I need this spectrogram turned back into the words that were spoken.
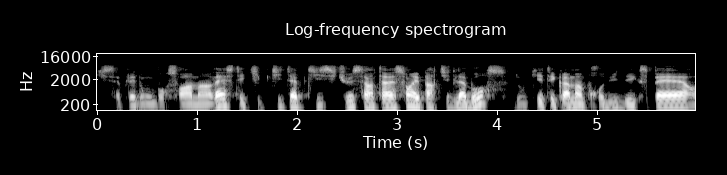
qui s'appelait donc Boursorama Invest, et qui petit à petit, si tu veux, c'est intéressant, est partie de la bourse, donc qui était quand même un produit d'experts,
